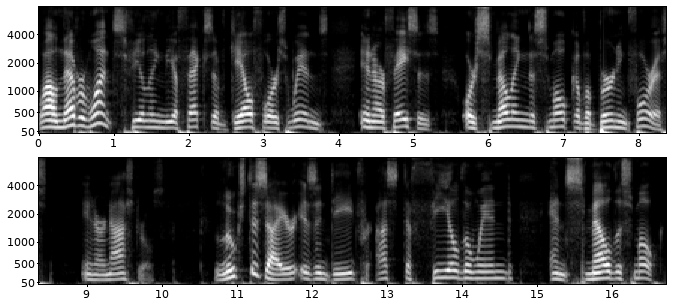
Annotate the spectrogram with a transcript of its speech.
while never once feeling the effects of gale force winds in our faces or smelling the smoke of a burning forest in our nostrils. Luke's desire is indeed for us to feel the wind and smell the smoke.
